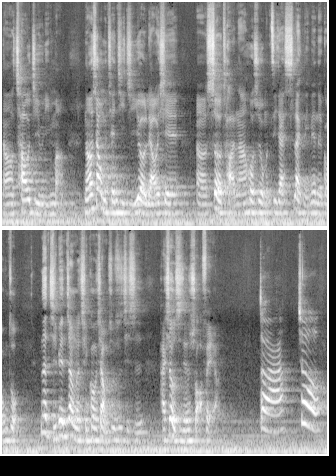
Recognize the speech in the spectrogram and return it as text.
然后超级无敌忙。然后像我们前几集又有聊一些呃社团啊，或是我们自己在 Slack 里面的工作。那即便这样的情况下，我们是不是其实还是有时间耍废啊？对啊，就。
